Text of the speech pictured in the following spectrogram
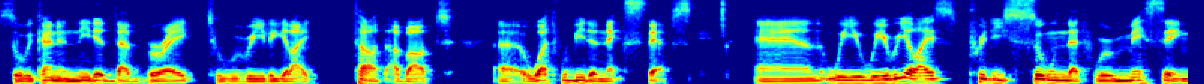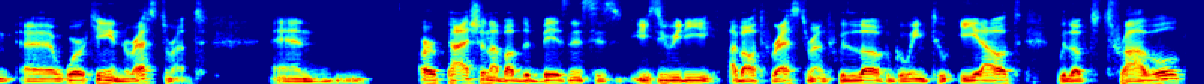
So we kind of needed that break to really like thought about uh, what would be the next steps. And we we realized pretty soon that we're missing uh, working in restaurant, and our passion about the business is is really about restaurant. We love going to eat out. We love to travel.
